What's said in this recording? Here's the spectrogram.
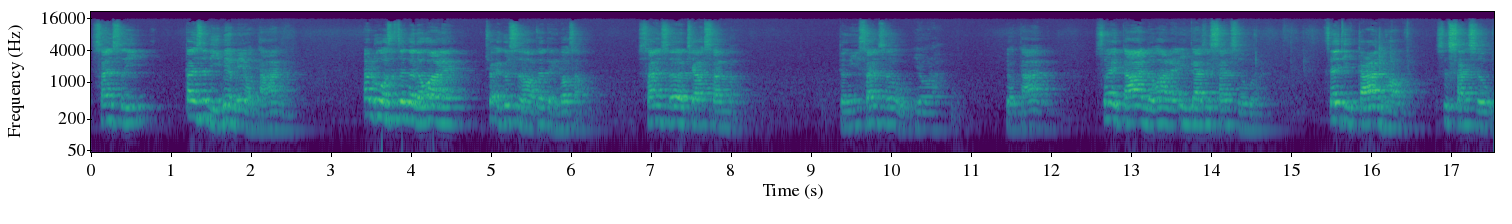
三十一。但是里面没有答案。那如果是这个的话呢，就 x 哈，这等于多少？三十二加三嘛，等于三十五，有了，有答案。所以答案的话呢，应该是三十五。这一题答案哈是三十五，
